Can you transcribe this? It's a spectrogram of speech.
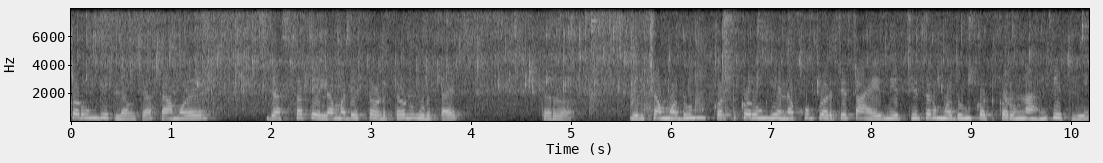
करून घेतल्या होत्या. त्यामुळे जास्त तेलामध्ये तडतड उडत आहेत तर मिरच्या मधून कट करून घेणं खूप गरजेचं आहे. मिरची जर मधून कट करून नाही घेतली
